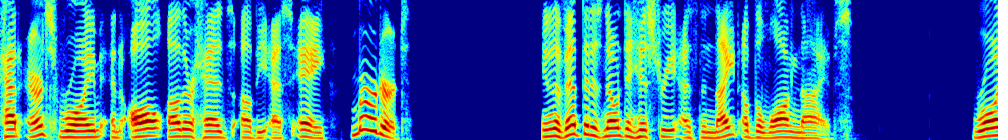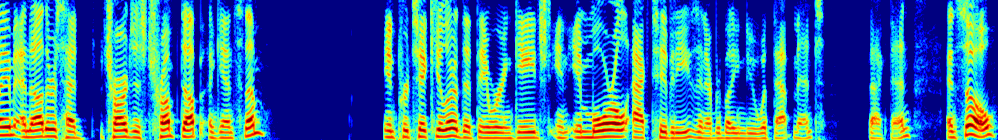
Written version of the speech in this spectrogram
had Ernst Röhm and all other heads of the SA murdered in an event that is known to history as the Night of the Long Knives. Röhm and others had charges trumped up against them, in particular, that they were engaged in immoral activities, and everybody knew what that meant back then. And so,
